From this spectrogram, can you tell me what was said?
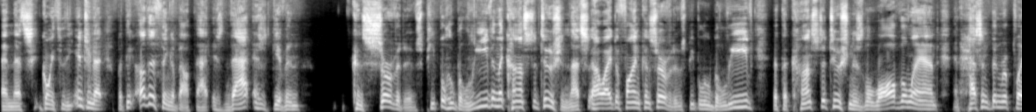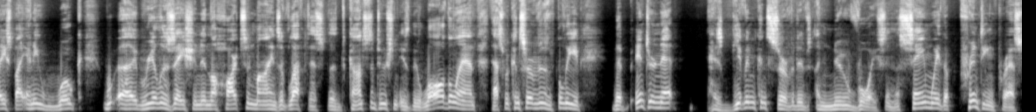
and that's going through the internet. But the other thing about that is that has given conservatives, people who believe in the Constitution, that's how I define conservatives, people who believe that the Constitution is the law of the land and hasn't been replaced by any woke uh, realization in the hearts and minds of leftists. The Constitution is the law of the land. That's what conservatives believe. The internet has given conservatives a new voice in the same way the printing press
